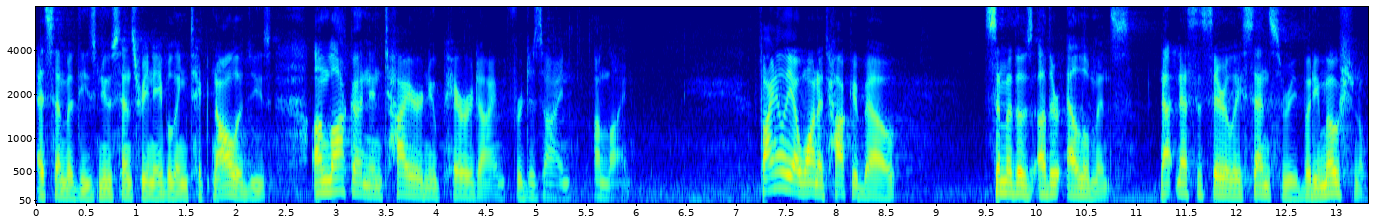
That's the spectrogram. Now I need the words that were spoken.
as some of these new sensory enabling technologies unlock an entire new paradigm for design online. Finally, I want to talk about some of those other elements, not necessarily sensory, but emotional.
